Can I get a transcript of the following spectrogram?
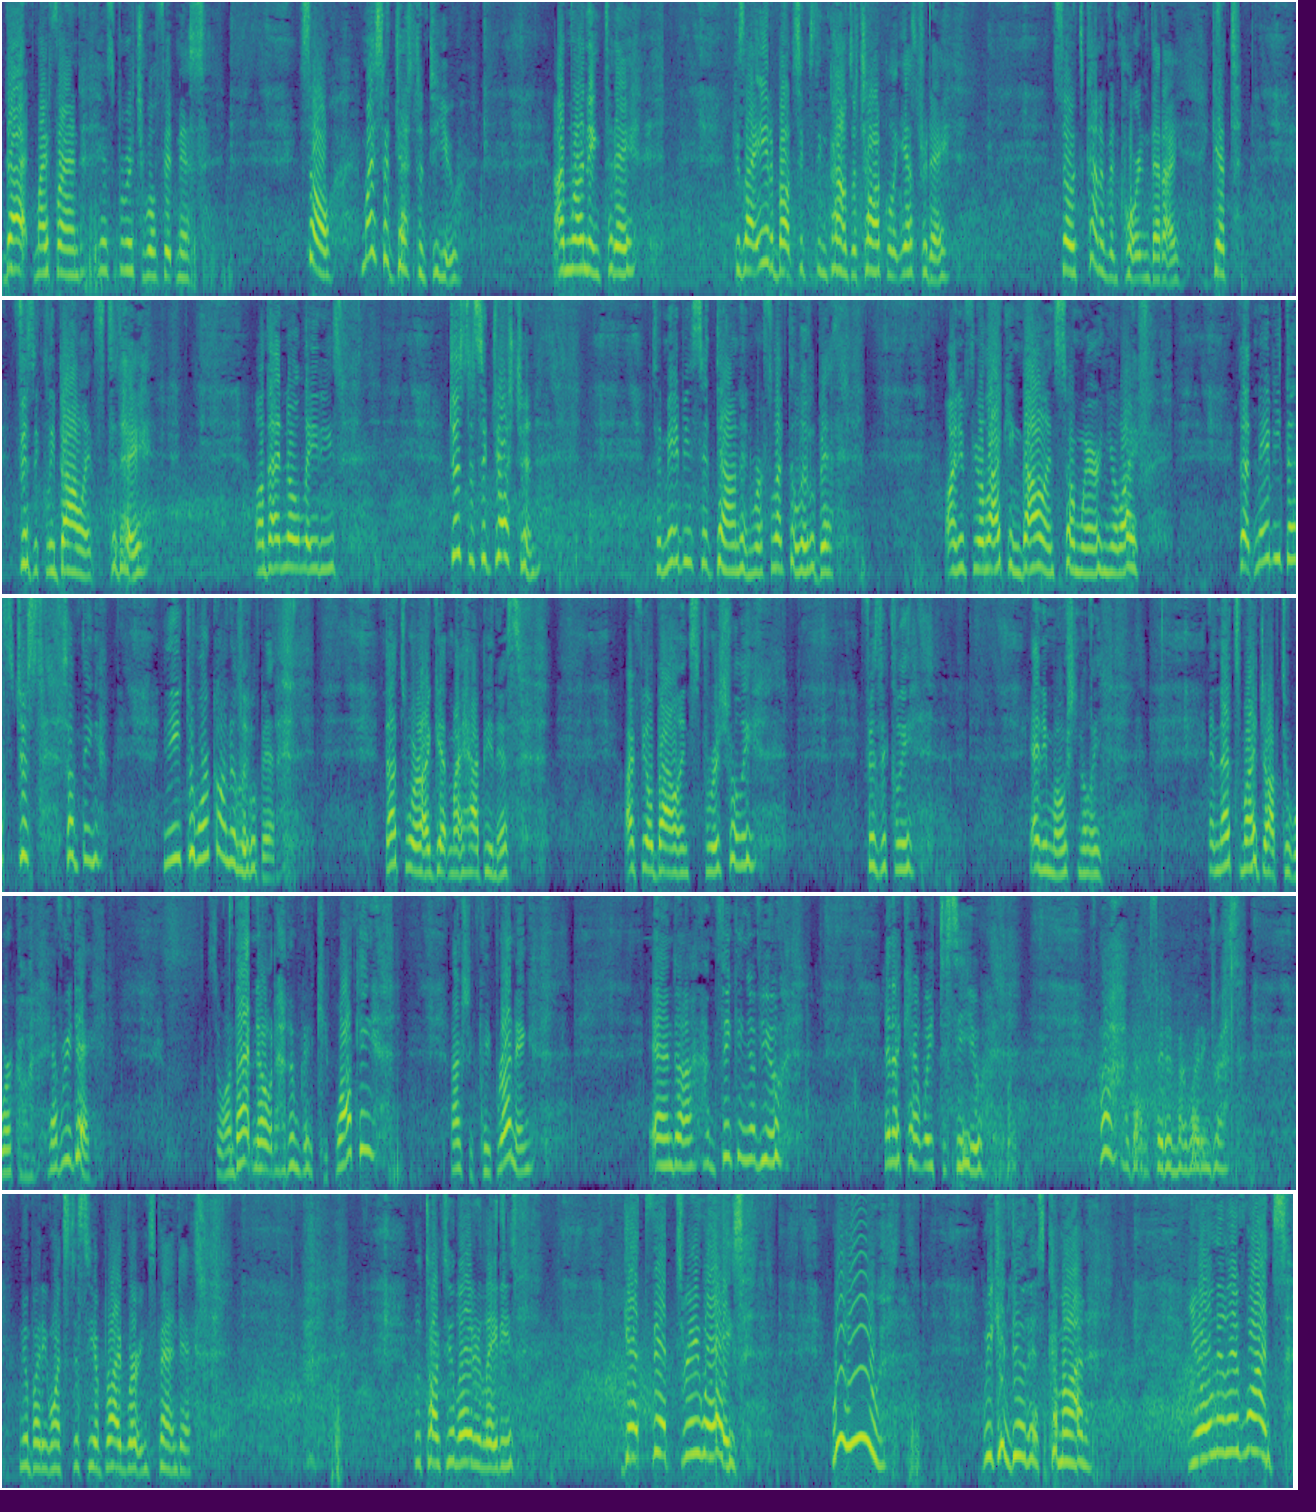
That, my friend, is spiritual fitness. So, my suggestion to you I'm running today because I ate about 16 pounds of chocolate yesterday. So, it's kind of important that I get physically balanced today. On that note, ladies, just a suggestion to maybe sit down and reflect a little bit on if you're lacking balance somewhere in your life. That maybe that's just something you need to work on a little bit. That's where I get my happiness. I feel balanced spiritually, physically, and emotionally. And that's my job to work on every day. So, on that note, I'm going to keep walking, actually, keep running. And uh, I'm thinking of you, and I can't wait to see you. Oh, I gotta fit in my wedding dress. Nobody wants to see a bride wearing spandex. We'll talk to you later, ladies. Get fit three ways. Woohoo! We can do this. Come on. You only live once.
